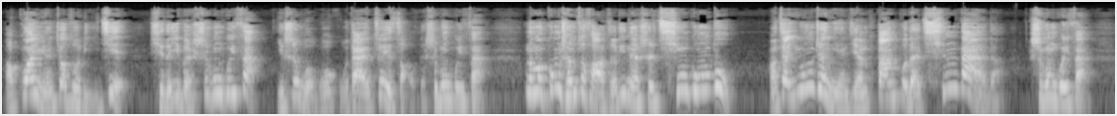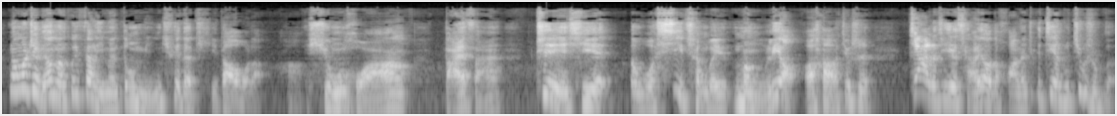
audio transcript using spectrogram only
啊官员，叫做李诫写的一本施工规范，也是我国古代最早的施工规范。那么工程做法则例呢，是清工部啊在雍正年间颁布的清代的施工规范。那么这两本规范里面都明确的提到了啊雄黄、白矾这些，呃我戏称为猛料啊，就是加了这些材料的话呢，这个建筑就是稳。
